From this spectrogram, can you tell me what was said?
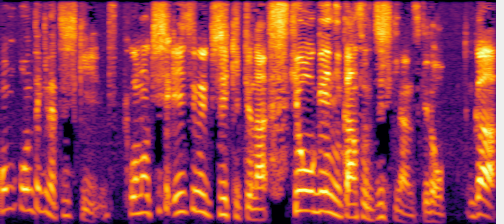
根本的な知識、この知識、HTML 知識っていうのは表現に関する知識なんですけど、が、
